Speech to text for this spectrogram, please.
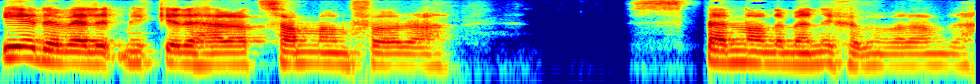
är det väldigt mycket det här att sammanföra spännande människor med varandra.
